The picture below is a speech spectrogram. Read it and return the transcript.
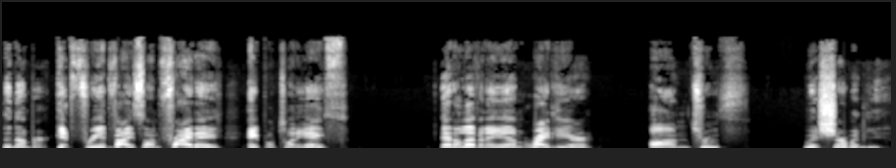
the number. Get free advice on Friday, April 28th at 11 a.m. right here on Truth with Sherwin Hughes.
